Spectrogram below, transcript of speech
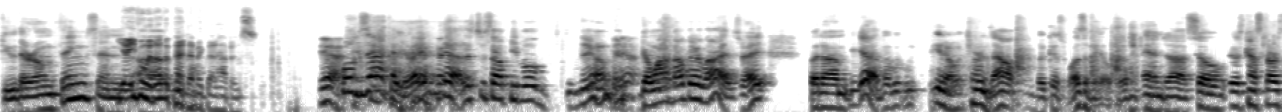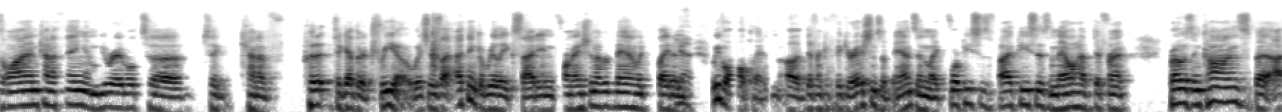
do their own things and yeah, even with uh, other you know, pandemic, that happens. yeah well, exactly, right? Yeah, that's just how people, you know, Yeah. go on about their lives, right? But um, yeah, but we- you know, it turns out Lucas was available, and uh, so it was kind of stars align kind of thing, and we were able to to kind of put it together a trio, which is I think a really exciting formation of a band. We played in, Yeah. we've all played in uh, different configurations of bands, and like four pieces, five pieces, and they all have different pros and cons. But I,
